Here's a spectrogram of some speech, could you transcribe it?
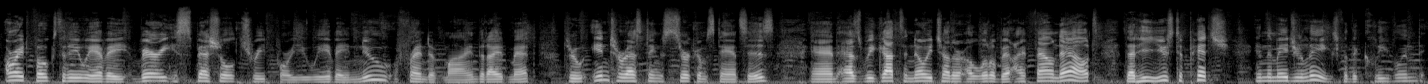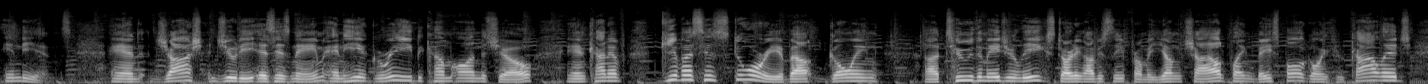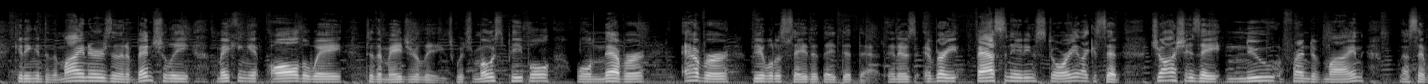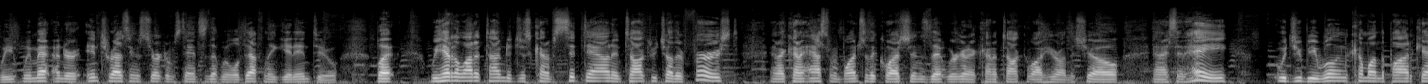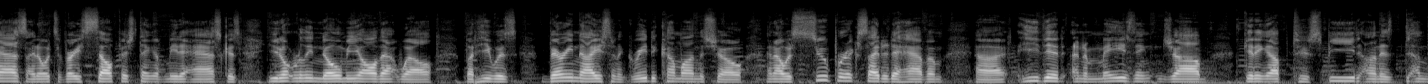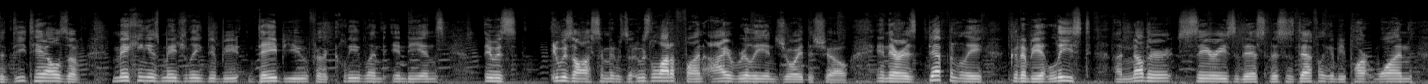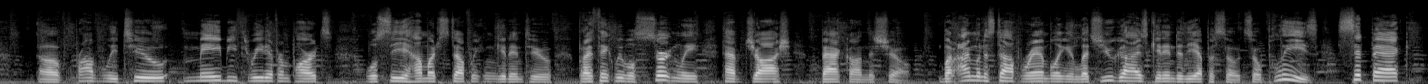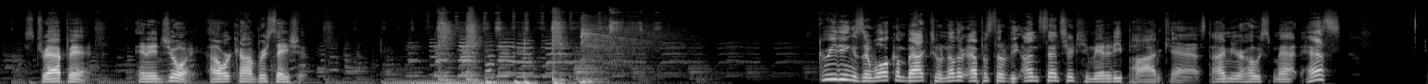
All right, folks, today we have a very special treat for you. We have a new friend of mine that I had met through interesting circumstances. And as we got to know each other a little bit, I found out that he used to pitch in the major leagues for the Cleveland Indians. And Josh Judy is his name, and he agreed to come on the show and kind of give us his story about going uh, to the major leagues, starting obviously from a young child playing baseball, going through college, getting into the minors, and then eventually making it all the way to the major leagues, which most people will never ever be able to say that they did that. And it was a very fascinating story. Like I said, Josh is a new friend of mine. I said we, we met under interesting circumstances that we will definitely get into. But we had a lot of time to just kind of sit down and talk to each other first. And I kind of asked him a bunch of the questions that we're going to kind of talk about here on the show. And I said, hey, would you be willing to come on the podcast? I know it's a very selfish thing of me to ask because you don't really know me all that well, but he was very nice and agreed to come on the show, and I was super excited to have him. Uh, he did an amazing job getting up to speed on his on the details of making his major league debut, debut for the Cleveland Indians. It was it was awesome. It was it was a lot of fun. I really enjoyed the show, and there is definitely going to be at least another series of this. This is definitely going to be part one of probably two, maybe three different parts. We'll see how much stuff we can get into, but I think we will certainly have Josh back on the show. But I'm going to stop rambling and let you guys get into the episode. So please sit back, strap in, and enjoy our conversation. Greetings and welcome back to another episode of the Uncensored Humanity Podcast. I'm your host, Matt Hess,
